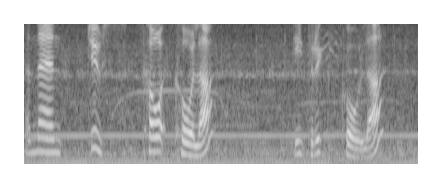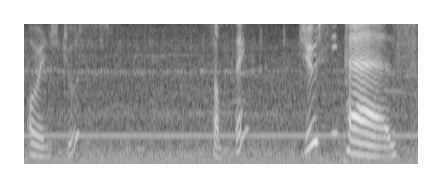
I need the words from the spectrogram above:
and then juice, Co- cola, Dietrich's cola, orange juice, something, juicy pears.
